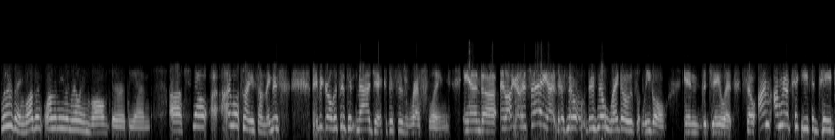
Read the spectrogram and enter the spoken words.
losing. wasn't wasn't even really involved there at the end. Uh, no, I, I will tell you something. This, baby girl, this isn't magic. This is wrestling. And uh, and I gotta say, uh, there's no there's no Legos legal in the JLit. So I'm I'm going to pick Ethan Page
